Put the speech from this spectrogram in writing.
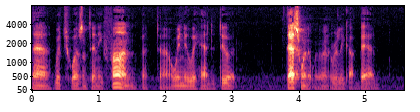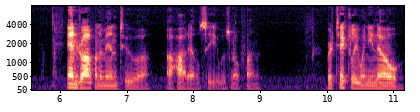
uh, which wasn't any fun, but uh, we knew we had to do it. That's when it, when it really got bad. And dropping them into a hot LZ was no fun. Particularly when you know,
